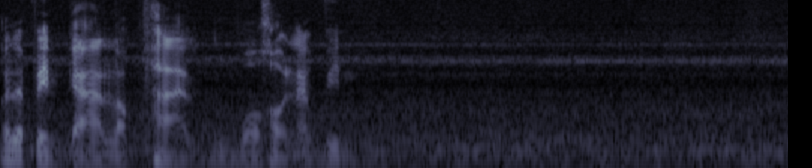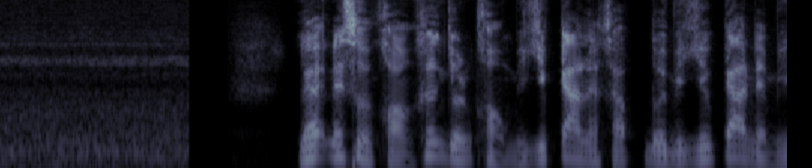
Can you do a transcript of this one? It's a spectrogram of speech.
ก็จะเป็นการล็อกผ่านมุมมองของนักบิน และในส่วนของเครื่องยนต์ของมิกยี่9นะครับ โดยมิกยี่9เนี่ยมี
